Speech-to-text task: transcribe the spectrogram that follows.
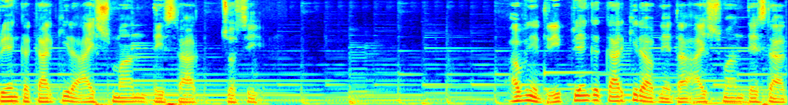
प्रियङ्का कार्की र आयुष्मान देशराज जोशी। अभिनेत्री प्रियङ्का कार्की र अभिनेता आयुष्मान देशराज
